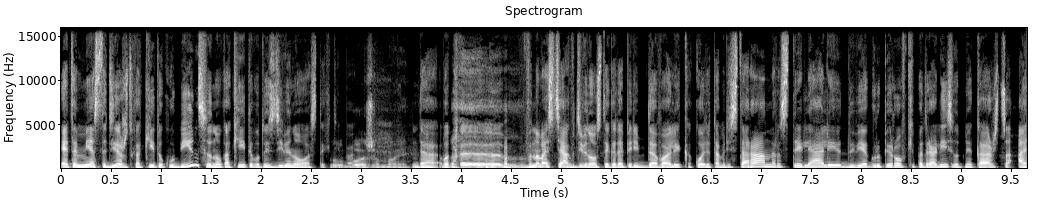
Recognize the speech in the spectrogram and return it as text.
Это место держат какие-то кубинцы, но какие-то вот из 90-х. О, Типа. боже мой. Да, вот э, в новостях в 90-е, когда передавали какой-то там ресторан, расстреляли, две группировки подрались, вот мне кажется, а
